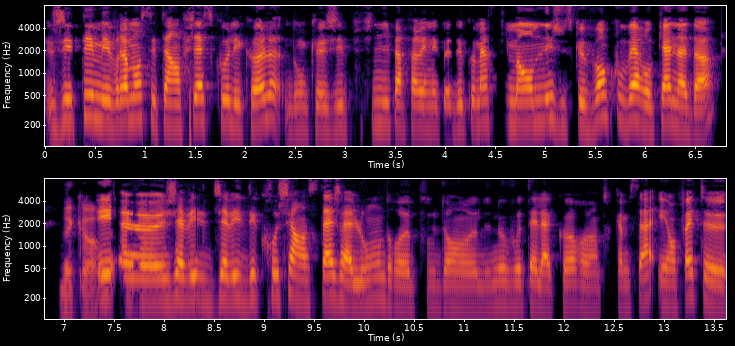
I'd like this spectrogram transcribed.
J'étais, mais vraiment, c'était un fiasco l'école. Donc, j'ai fini par faire une école de commerce qui m'a emmenée jusque Vancouver au Canada. D'accord. Et euh, j'avais j'avais décroché un stage à Londres dans de Novotel Accor, un truc comme ça. Et en fait, euh,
